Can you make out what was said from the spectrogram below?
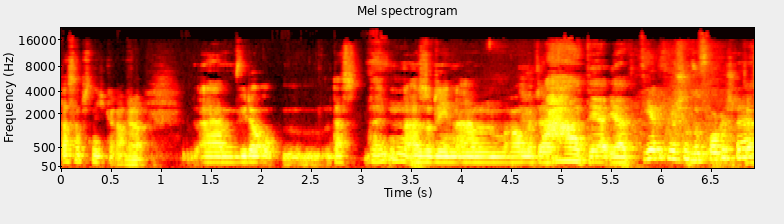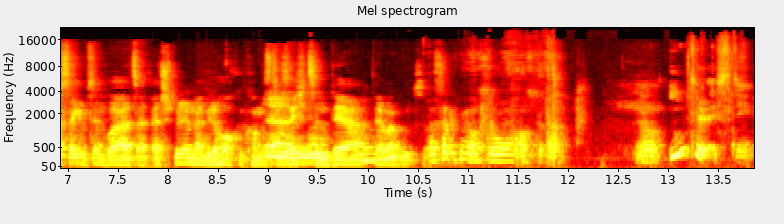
Das hab's nicht gerafft. Ja. Ähm, wiederum, das da hinten, also den ähm, Raum mit der, Ah, der, ja, die habe ich mir schon so vorgestellt. das ergibt Sinn, wo er als, als Spieler dann wieder hochgekommen ist, Ja, die 16, genau. der, Mhm. der war gut. So. Das habe ich mir auch so ausgedacht. Ja. Interesting.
